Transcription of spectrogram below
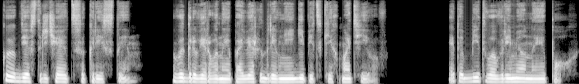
Кое-где встречаются кресты, выгравированные поверх древнеегипетских мотивов. Это битва времен и эпох.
